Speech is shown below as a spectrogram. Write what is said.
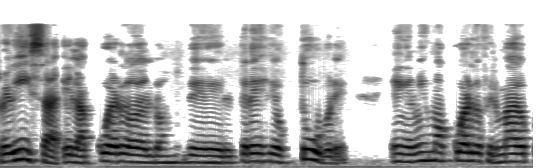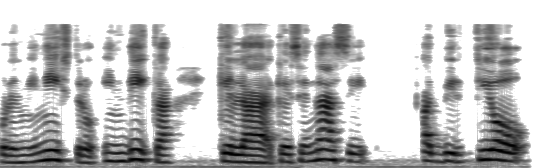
revisa el acuerdo del, del 3 de octubre, en el mismo acuerdo firmado por el ministro, indica que, la, que SENACI advirtió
